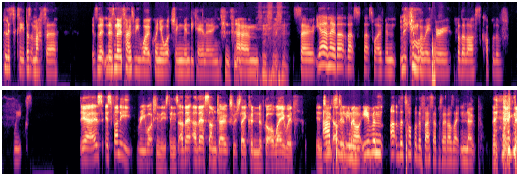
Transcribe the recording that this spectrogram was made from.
politically, it doesn't matter. It's no, there's no time to be woke when you're watching Mindy Kaling. Um, so yeah, no, that that's that's what I've been making my way through for the last couple of weeks. yeah, it's it's funny rewatching these things. Are there are there some jokes which they couldn't have got away with Absolutely not. Even at the top of the first episode, I was like, nope. Like, no,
